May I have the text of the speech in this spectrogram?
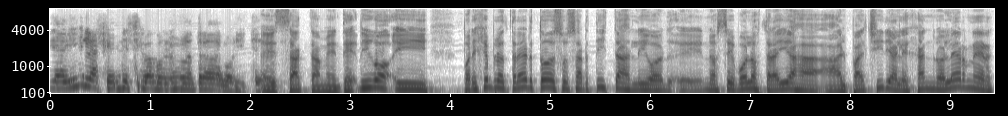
y ahí la gente se iba a poner una entrada al boliche. Exactamente. Digo, y por ejemplo, traer todos esos artistas, digo, eh, no sé, vos los traías a, Pachiri, a Alejandro Lerner.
